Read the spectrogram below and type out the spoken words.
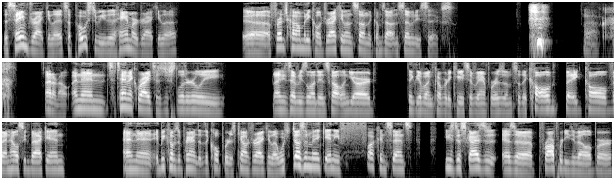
the same Dracula. It's supposed to be the Hammer Dracula. Uh, a French comedy called Dracula and Son that comes out in '76. Well, I don't know. And then Satanic Rites is just literally 1970s London, Scotland Yard. I think they've uncovered a case of vampirism, so they call they call Van Helsing back in, and then it becomes apparent that the culprit is Count Dracula, which doesn't make any fucking sense. He's disguised as a property developer,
